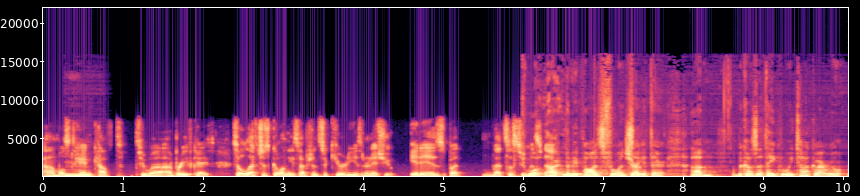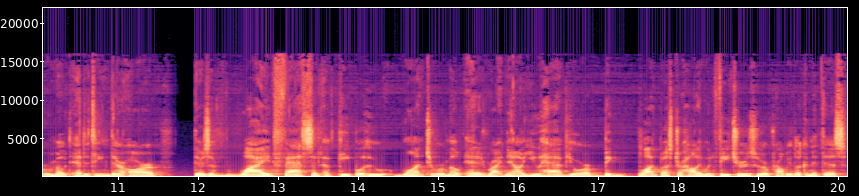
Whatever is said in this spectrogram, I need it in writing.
almost mm-hmm. handcuffed to a, a, briefcase. So let's just go on the assumption security isn't an issue. It is, but let's assume well, it's not. All right, let me pause for one sure. second there, um, because I think when we talk about re- remote editing, there are there's a wide facet of people who want to remote edit right now. You have your big blockbuster Hollywood features who are probably looking at this.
